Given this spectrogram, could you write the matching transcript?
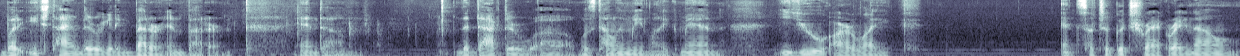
but each time they were getting better and better. And um, the doctor uh, was telling me, like, man, you are like in such a good track right now.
